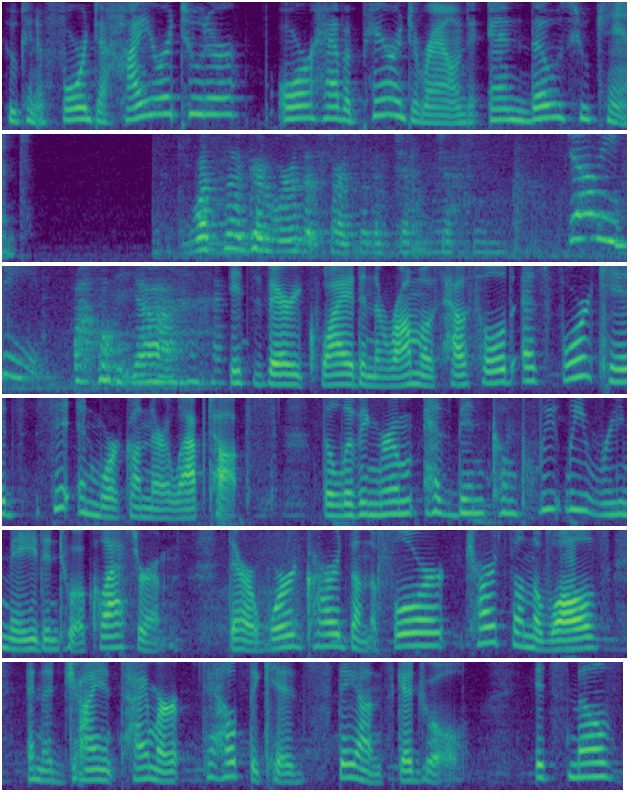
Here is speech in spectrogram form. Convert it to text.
who can afford to hire a tutor or have a parent around and those who can't. What's a good word that starts with a J? J- Jelly bean. Oh, yeah. it's very quiet in the Ramos household as four kids sit and work on their laptops. The living room has been completely remade into a classroom. There are word cards on the floor, charts on the walls, and a giant timer to help the kids stay on schedule. It smells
